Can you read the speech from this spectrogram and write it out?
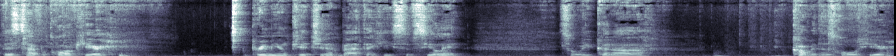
this type of caulk here, premium kitchen and bath adhesive sealant. So we could uh, cover this hole here,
